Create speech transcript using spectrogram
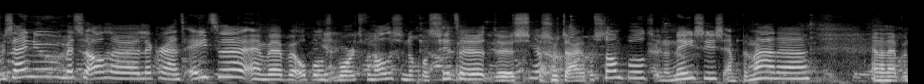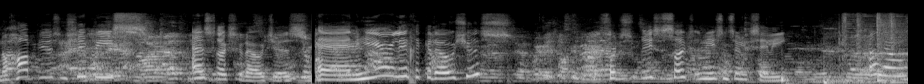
We zijn nu met z'n allen lekker aan het eten. En we hebben op ons bord van alles en nog wat zitten. Dus zoete aardappelstampot, Indonesisch en panada. En dan hebben we nog hapjes en chippies. En straks cadeautjes. En hier liggen cadeautjes. Voor de surprise straks. En hier is natuurlijk Silly. Hallo.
